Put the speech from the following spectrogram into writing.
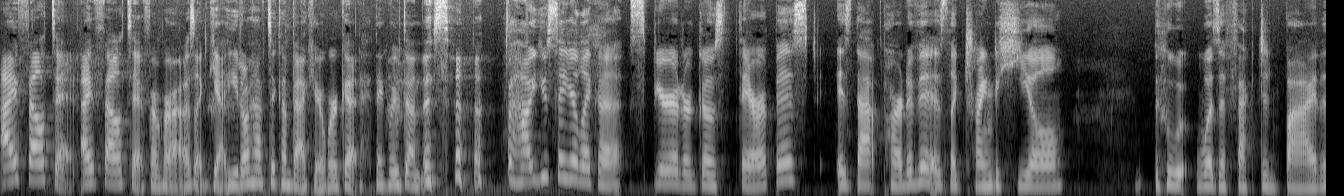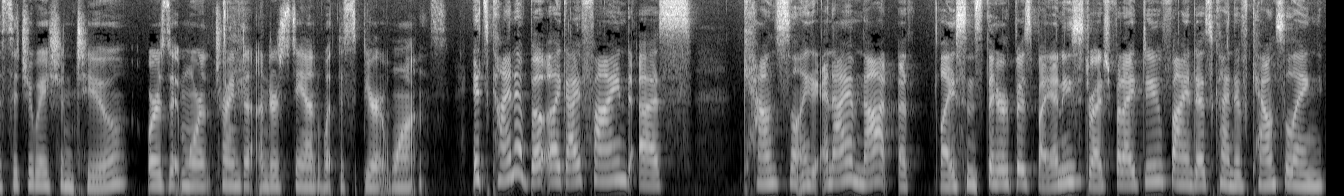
I felt it. I felt it from her. I was like, yeah, you don't have to come back here. We're good. I think we've done this. But how you say you're like a spirit or ghost therapist, is that part of it? Is like trying to heal who was affected by the situation too? Or is it more trying to understand what the spirit wants? It's kind of both. Like I find us counseling, and I am not a licensed therapist by any stretch, but I do find us kind of counseling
